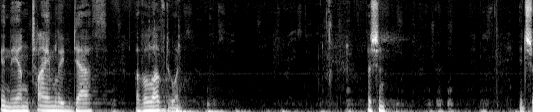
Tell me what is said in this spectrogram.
in the untimely death of a loved one? Listen. It's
